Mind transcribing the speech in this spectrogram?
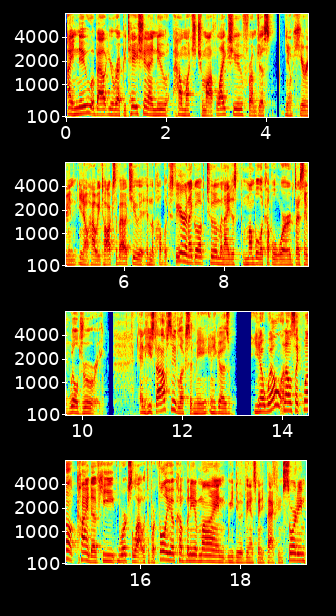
I knew about your reputation. I knew how much Chamath likes you from just you know hearing you know how he talks about you in the public sphere. And I go up to him and I just mumble a couple words. And I say, Will Drewery. And he stops and he looks at me and he goes, You know, Will? And I was like, Well, kind of. He works a lot with the portfolio company of mine. We do advanced manufacturing sorting.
